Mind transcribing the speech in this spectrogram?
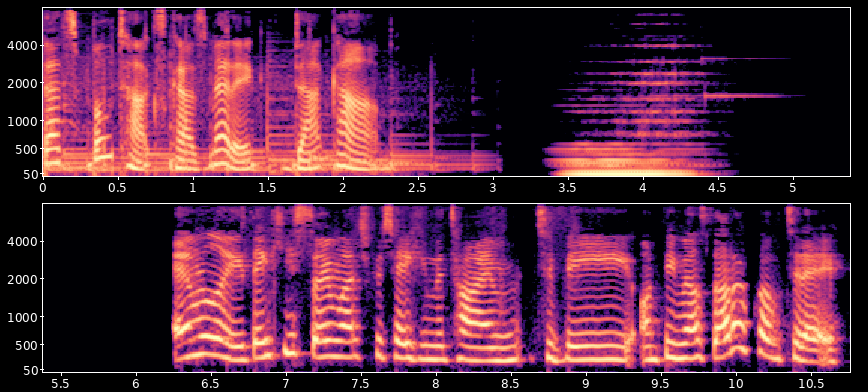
That's BotoxCosmetic.com. Emilie, thank you so much for taking the time to be on Female Startup Club today.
